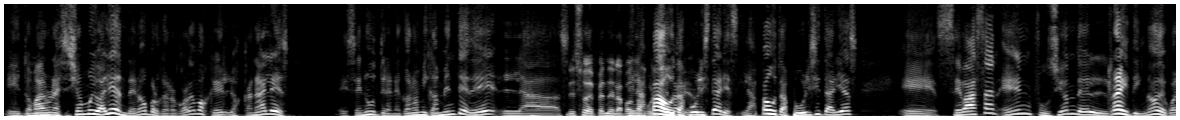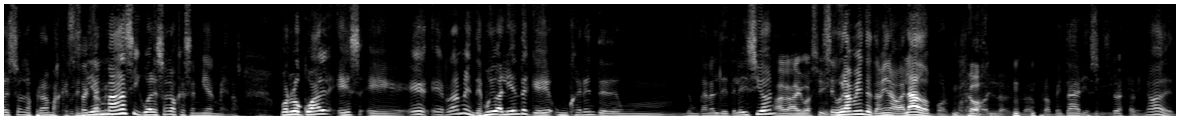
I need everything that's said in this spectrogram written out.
eh, tomar una decisión muy valiente, ¿no? Porque recordemos que los canales se nutren económicamente de las De eso depende de la de pauta las pautas publicitaria. publicitarias. Y las pautas publicitarias eh, se basan en función del rating, ¿no? De cuáles son los programas que se envían más y cuáles son los que se envían menos. Por lo cual es eh, eh, eh, realmente es muy valiente que un gerente de un, de un canal de televisión, Haga algo así. seguramente también avalado por, por No. los propietarios y, eh, ¿no? de-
